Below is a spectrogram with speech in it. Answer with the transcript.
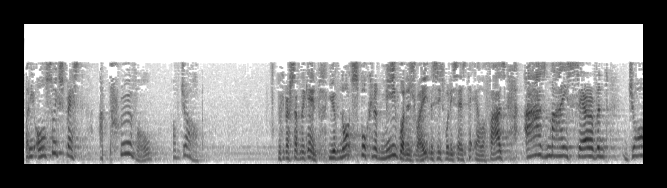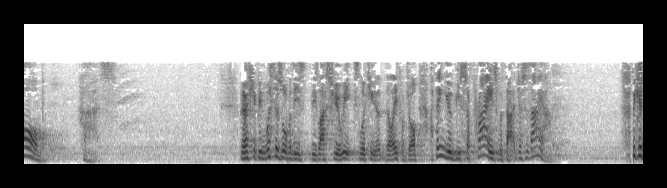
But he also expressed approval of Job. Look at verse 7 again. You have not spoken of me what is right. This is what he says to Eliphaz. As my servant Job has. Now, if you've been with us over these, these last few weeks looking at the life of Job, I think you'd be surprised with that just as I am. Because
